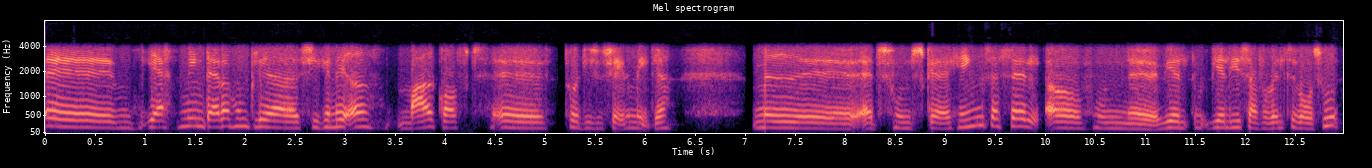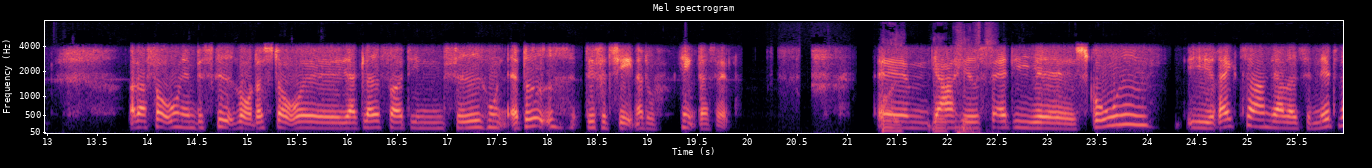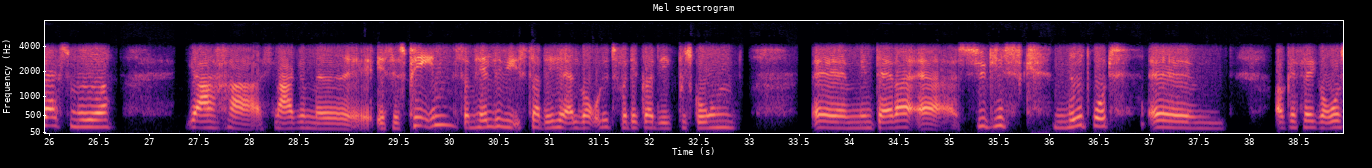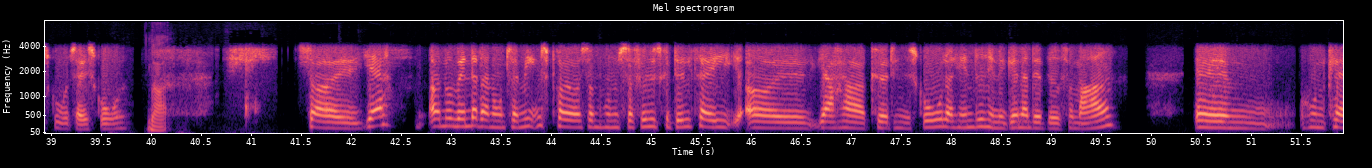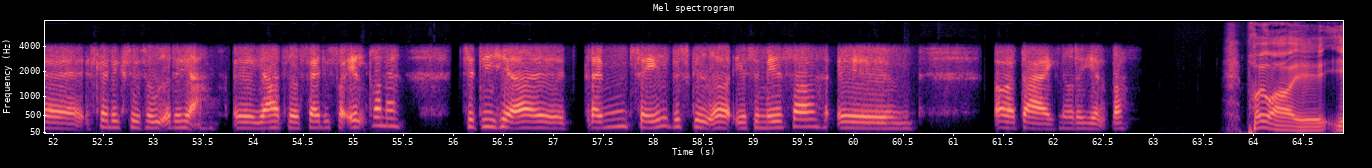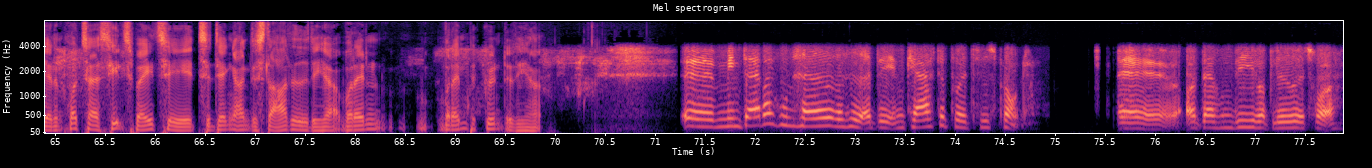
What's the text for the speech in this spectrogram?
Øh, ja, min datter, hun bliver chikaneret meget groft øh, på de sociale medier. Med, øh, at hun skal hænge sig selv, og hun, øh, vi, har, vi har lige sagt farvel til vores hund. Og der får hun en besked, hvor der står, øh, jeg er glad for, at din fede hund er død. Det fortjener du. Hæng dig selv. Øhm, jeg har hævet fat i øh, skolen, i rektoren, jeg har været til netværksmøder, jeg har snakket med øh, SSP'en, som heldigvis tager det her alvorligt, for det gør de ikke på skolen. Øh, min datter er psykisk nedbrudt, øh, og kan slet ikke overskue at tage i skole. Nej. Så øh, ja, og nu venter der nogle terminsprøver, som hun selvfølgelig skal deltage i, og øh, jeg har kørt hende i skole og hentet hende igen, og det er blevet for meget. Øh, hun kan slet ikke se sig ud af det her. Øh, jeg har taget fat i forældrene til de her øh, grimme talebeskeder, sms'er, øh, og der er ikke noget, der hjælper. Prøv at, øh, Janne, prøv at tage os helt tilbage til, til dengang, det startede det her. Hvordan, hvordan begyndte det her? Øh, min datter, hun havde, hvad hedder det, en kæreste på et tidspunkt. Øh, og da hun lige var blevet, jeg tror,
